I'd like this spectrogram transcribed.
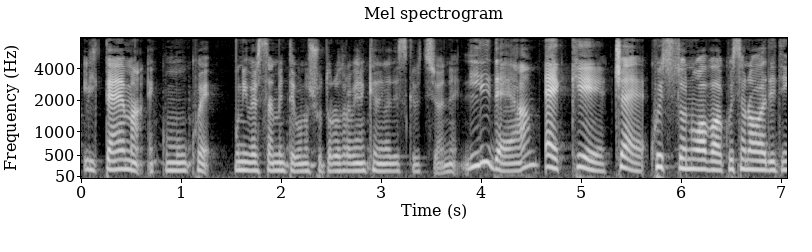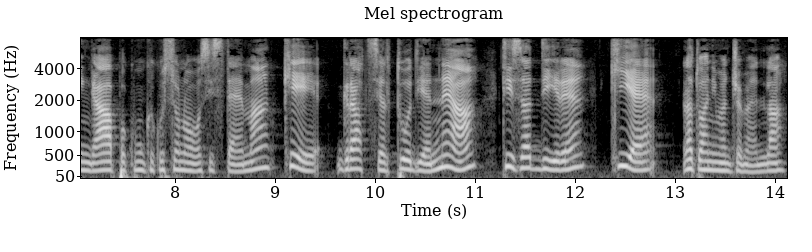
Il tema è comunque universalmente conosciuto, lo trovi anche nella descrizione. L'idea è che c'è nuovo, questa nuova dating app o comunque questo nuovo sistema che grazie al tuo DNA ti sa dire chi è la tua anima gemella.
